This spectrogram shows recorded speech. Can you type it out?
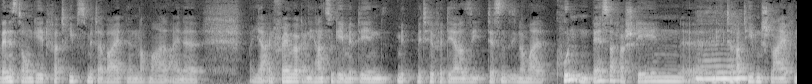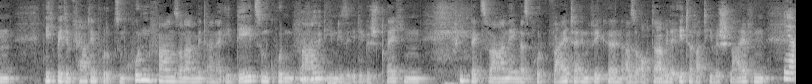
wenn es darum geht, Vertriebsmitarbeitenden nochmal eine ja, ein Framework an die Hand zu geben, mit denen, mit, mit Hilfe derer sie, dessen sie nochmal Kunden besser verstehen, äh, mhm. in iterativen Schleifen nicht mit dem fertigen Produkt zum Kunden fahren, sondern mit einer Idee zum Kunden fahren, mhm. mit ihm diese Idee besprechen, Feedbacks wahrnehmen, das Produkt weiterentwickeln, also auch da wieder iterative Schleifen, ja.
